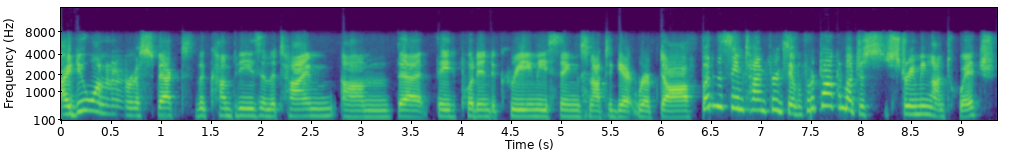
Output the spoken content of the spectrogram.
I do want to respect the companies and the time um, that they put into creating these things, not to get ripped off. But at the same time, for example, if we're talking about just streaming on Twitch,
